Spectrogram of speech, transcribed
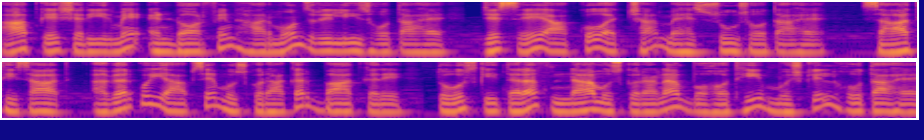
आपके शरीर में एंडोर्फिन हार्मोन्स रिलीज़ होता है, जिससे आपको अच्छा महसूस होता है। साथ ही साथ, अगर कोई आपसे मुस्कुराकर बात करे तो उसकी तरफ़ ना मुस्कुराना बहुत ही मुश्किल होता है।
